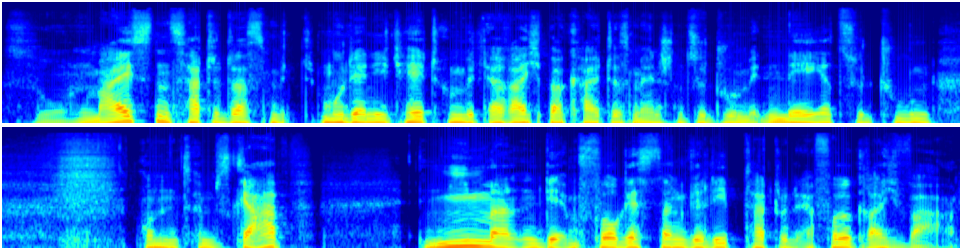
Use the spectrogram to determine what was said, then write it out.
So. Und meistens hatte das mit Modernität und mit Erreichbarkeit des Menschen zu tun, mit Nähe zu tun. Und ähm, es gab niemanden, der im Vorgestern gelebt hat und erfolgreich war.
